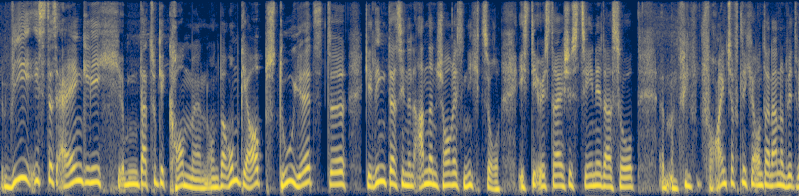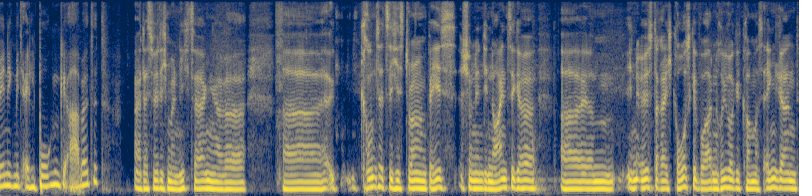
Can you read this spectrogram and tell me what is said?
Wie ist das eigentlich ähm, dazu gekommen und warum glaubst du jetzt, äh, gelingt das in den anderen Genres nicht so. Ist die österreichische Szene da so ähm, viel freundschaftlicher untereinander und wird wenig mit Ellbogen gearbeitet? Ah, das würde ich mal nicht sagen, aber äh, grundsätzlich ist Drum and Bass schon in die 90er äh, in Österreich groß geworden, rübergekommen aus England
